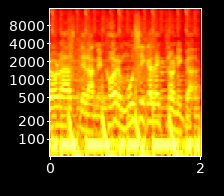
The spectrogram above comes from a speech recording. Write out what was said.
24 horas de la mejor música electrónica.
